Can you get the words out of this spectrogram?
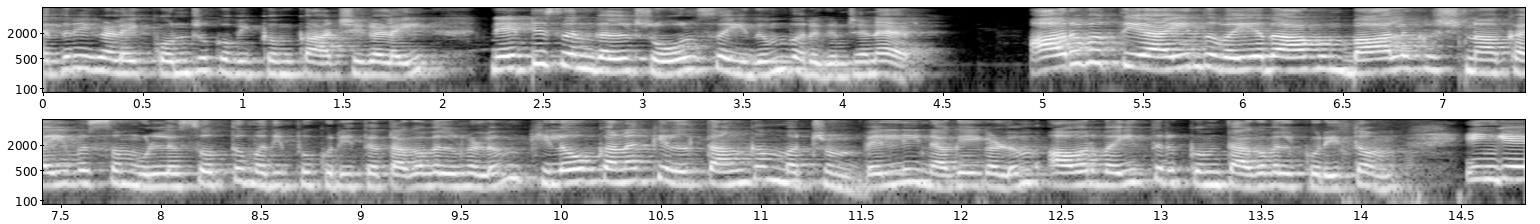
எதிரிகளை கொன்று குவிக்கும் காட்சிகளை நெட்டிசன்கள் ட்ரோல் செய்தும் வருகின்றனர். அறுபத்தி ஐந்து வயதாகும் பாலகிருஷ்ணா கைவசம் உள்ள சொத்து மதிப்பு குறித்த தகவல்களும் கிலோ கணக்கில் தங்கம் மற்றும் வெள்ளி நகைகளும் அவர் வைத்திருக்கும் தகவல் குறித்தும் இங்கே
